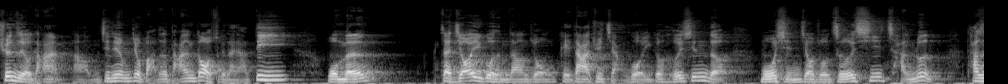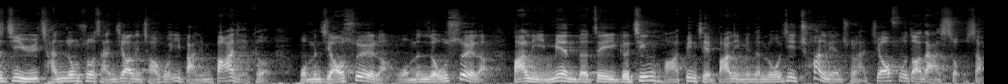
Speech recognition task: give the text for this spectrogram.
圈子有答案啊，我们今天我们就把这个答案告诉给大家。第一，我们在交易过程当中给大家去讲过一个核心的模型，叫做泽西缠论。它是基于禅中说禅教你炒股一百零八节课，我们嚼碎了，我们揉碎了，把里面的这一个精华，并且把里面的逻辑串联出来，交付到大家手上。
